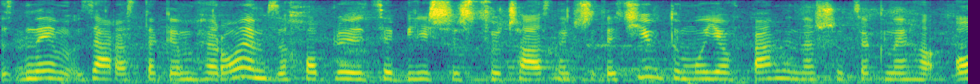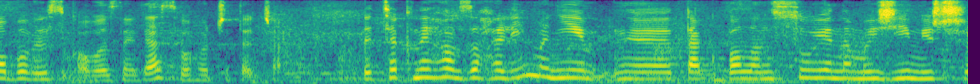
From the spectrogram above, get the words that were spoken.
З ним зараз таким героєм захоплюється більшість сучасних читачів, тому я впевнена, що ця книга обов'язково знайде свого читача. Ця книга взагалі мені е, так балансує на межі між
